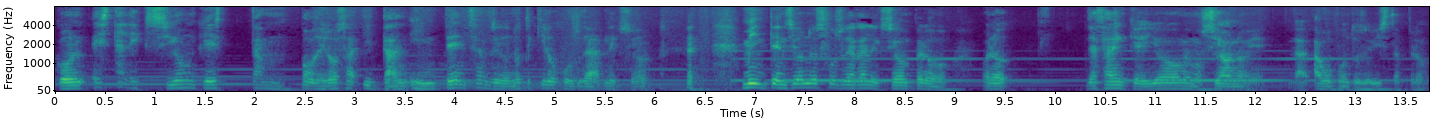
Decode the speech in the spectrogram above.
con esta lección que es tan poderosa y tan intensa. Digo, no te quiero juzgar lección. Mi intención no es juzgar la lección, pero bueno, ya saben que yo me emociono y hago puntos de vista, pero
